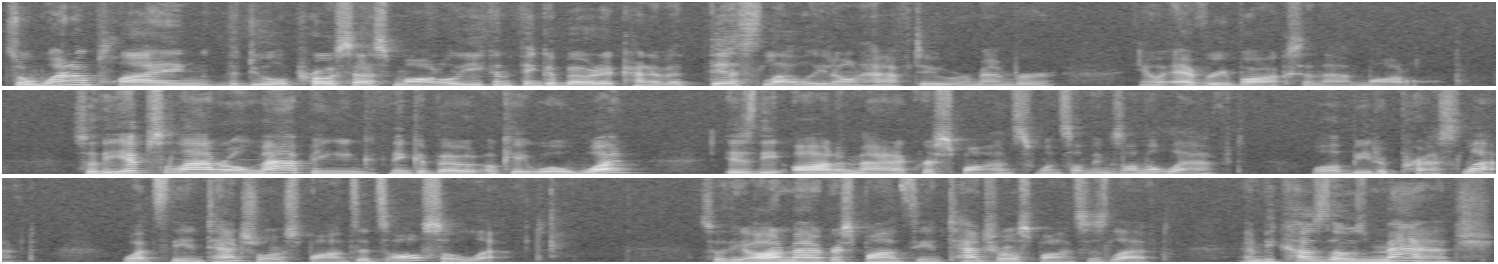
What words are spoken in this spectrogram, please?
So when applying the dual process model, you can think about it kind of at this level. You don't have to remember you know, every box in that model. So the ipsilateral mapping, you can think about, okay, well, what is the automatic response when something's on the left? Well, it'd be to press left. What's the intentional response? It's also left. So the automatic response, the intentional response is left. And because those match,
